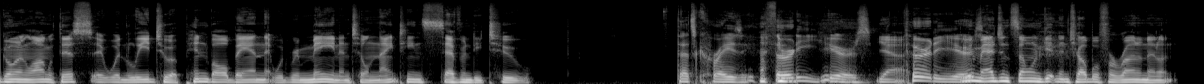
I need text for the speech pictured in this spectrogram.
Going along with this, it would lead to a pinball ban that would remain until 1972. That's crazy. 30 years. Yeah. 30 years. Can you imagine someone getting in trouble for running an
